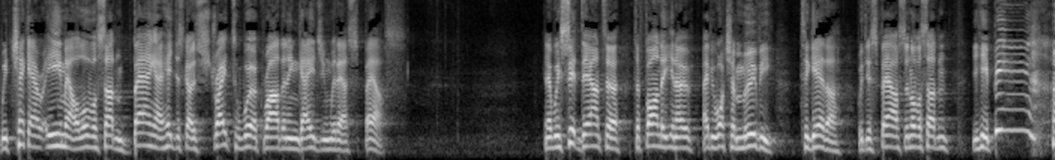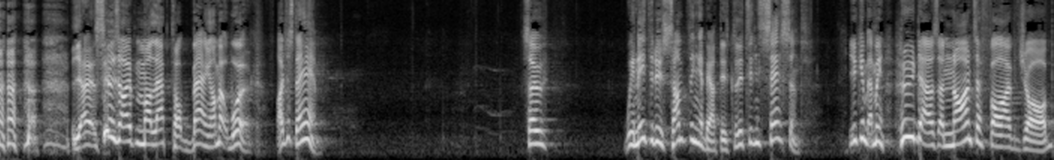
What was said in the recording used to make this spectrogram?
we check our email, all of a sudden, bang, our head just goes straight to work rather than engaging with our spouse. You know, we sit down to, to finally, you know, maybe watch a movie together with your spouse, and all of a sudden, you hear bing. yeah, as soon as I open my laptop, bang, I'm at work. I just am. So we need to do something about this because it's incessant. You can, I mean, who does a nine to five job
